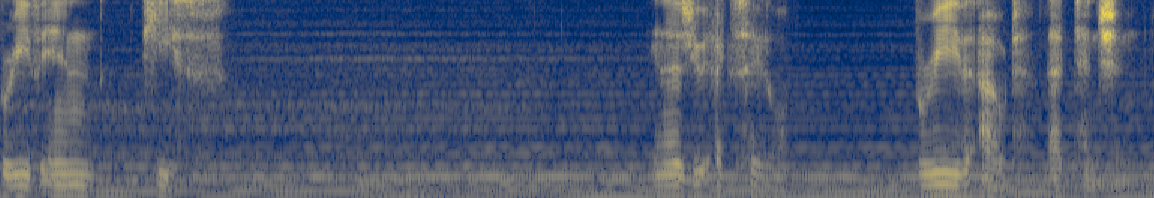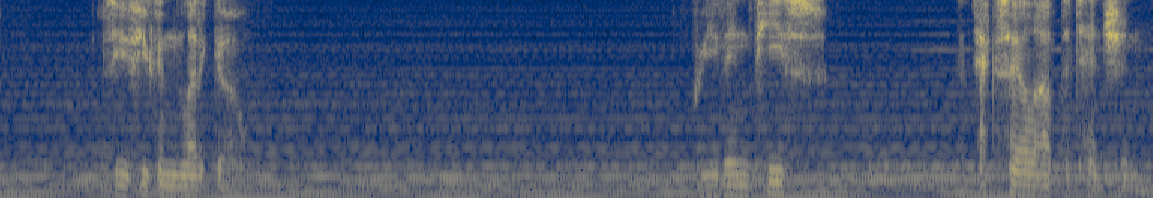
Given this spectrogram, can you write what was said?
breathe in peace. And as you exhale, breathe out that tension. See if you can let it go. Breathe in peace and exhale out the tension.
